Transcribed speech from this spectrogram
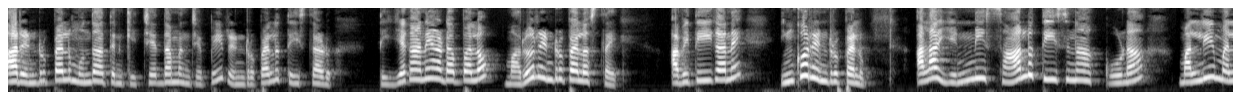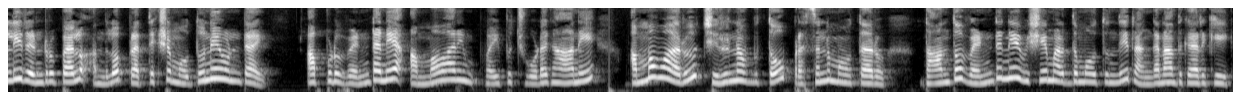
ఆ రెండు రూపాయలు ముందు అతనికి ఇచ్చేద్దామని చెప్పి రెండు రూపాయలు తీస్తాడు. తీయగానే ఆ డబ్బాలో మరో రెండు రూపాయలు వస్తాయి. అవి తీయగానే ఇంకో రెండు రూపాయలు. అలా ఎన్నిసార్లు తీసినా కూడా మళ్ళీ మళ్ళీ రెండు రూపాయలు అందులో ప్రత్యక్షమవుతూనే ఉంటాయి. అప్పుడు వెంటనే అమ్మవారి వైపు చూడగానే అమ్మవారు చిరునవ్వుతో ప్రసన్నమవుతారు. దాంతో వెంటనే విషయం అర్థమవుతుంది రంగనాథ్ గారికి.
